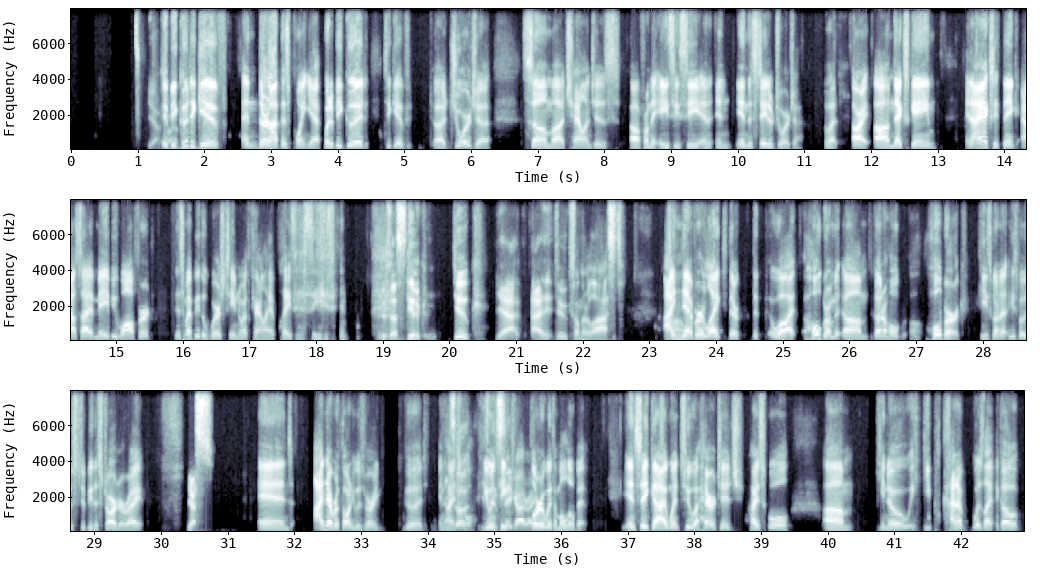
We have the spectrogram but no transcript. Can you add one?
yeah, it'd be good to give, and they're not at this point yet, but it'd be good to give uh, Georgia some uh, challenges uh, from the ACC and in, in, in the state of Georgia. But all right, um, next game, and I actually think outside of maybe Wofford, this might be the worst team North Carolina plays this season. Who's this? Duke. Duke. Duke. Yeah, I, Duke's on their last. I um, never liked their the well I, Holmgren um Gunnar Hol, Holmberg he's gonna he's supposed to be the starter right yes and I never thought he was very good in he's high a, school UNC guy, right? flirted with him a little bit in-state guy went to a heritage high school um you know he kind of was like a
